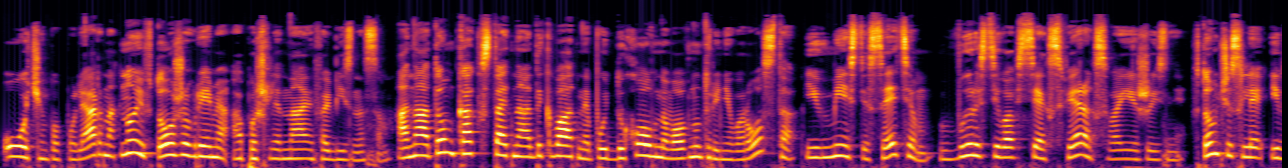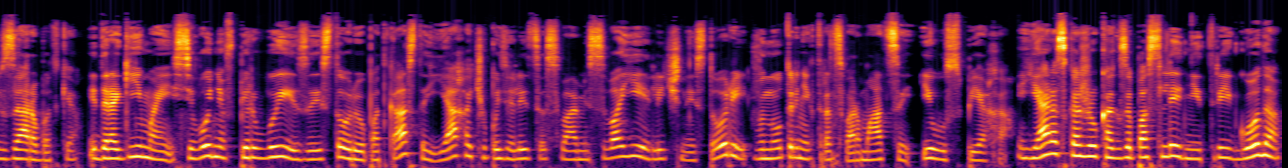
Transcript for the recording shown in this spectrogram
очень популярна, но и в то же время опошлена инфобизнесом. Она о том, как встать на адекватный путь духовного внутреннего роста и вместе с этим вырасти во всех сферах своей жизни, в том числе и в заработке. И, дорогие мои, сегодня впервые за историю подкаста я хочу поделиться с вами своей личной историей внутренних трансформаций и успеха. Я расскажу, как за последние три года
